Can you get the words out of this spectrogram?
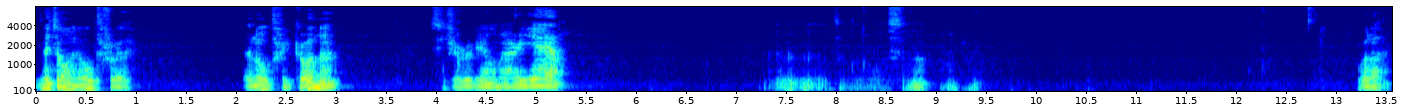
mettons un autre, un autre icône. Si je reviens en arrière, voilà,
